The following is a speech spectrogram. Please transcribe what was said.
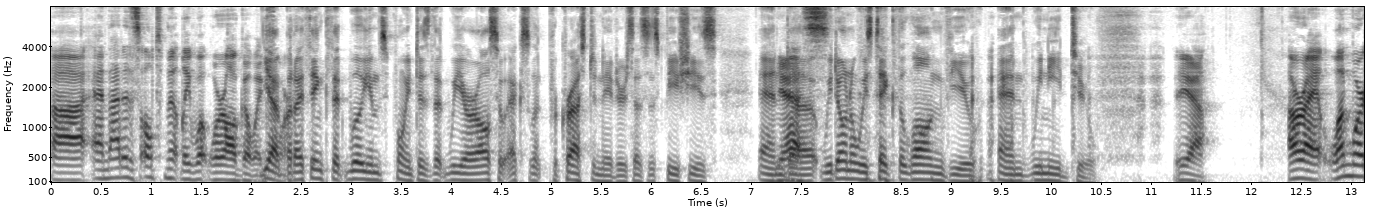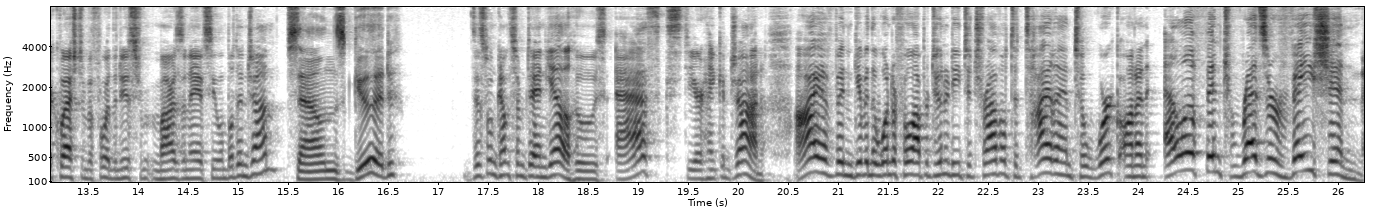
uh, and that is ultimately what we're all going Yeah, for. Yeah, but I think that William's point is that we are also excellent procrastinators as a species, and Yes. uh, we don't always take the long view, and we need to. yeah. All right, one more question before the news from Mars and AFC Wimbledon, John. Sounds good. This one comes from Danielle, who asks Dear Hank and John, I have been given the wonderful opportunity to travel to Thailand to work on an elephant reservation.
